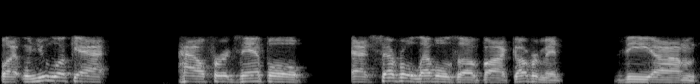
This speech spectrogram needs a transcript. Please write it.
but when you look at how, for example, at several levels of uh, government, the um,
